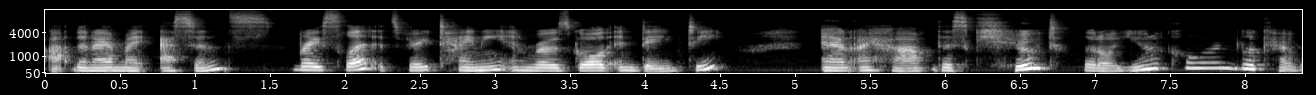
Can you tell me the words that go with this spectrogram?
Uh, then I have my Essence bracelet. It's very tiny and rose gold and dainty. And I have this cute little unicorn. Look how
